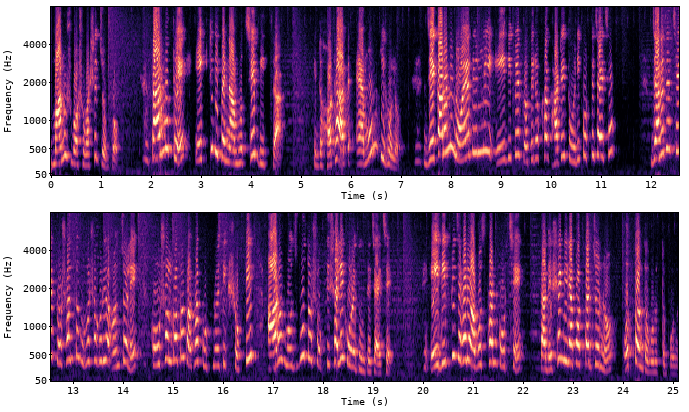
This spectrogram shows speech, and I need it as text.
মানুষ বসবাসের যোগ্য। তার মধ্যে একটি দ্বীপের নাম হচ্ছে বিত্রা। কিন্তু হঠাৎ এমন কি হলো? যে কারণে নয়াদিল্লি এই দ্বীপে প্রতিরক্ষা ঘাঁটি তৈরি করতে চাইছে? জানা যাচ্ছে প্রশান্ত মহাসাগরীয় অঞ্চলে কৌশলগত তথা কূটনৈতিক শক্তি আরও মজবুত ও শক্তিশালী করে তুলতে চাইছে। এই দ্বীপটি যেখানে অবস্থান করছে, তা দেশের নিরাপত্তার জন্য অত্যন্ত গুরুত্বপূর্ণ।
